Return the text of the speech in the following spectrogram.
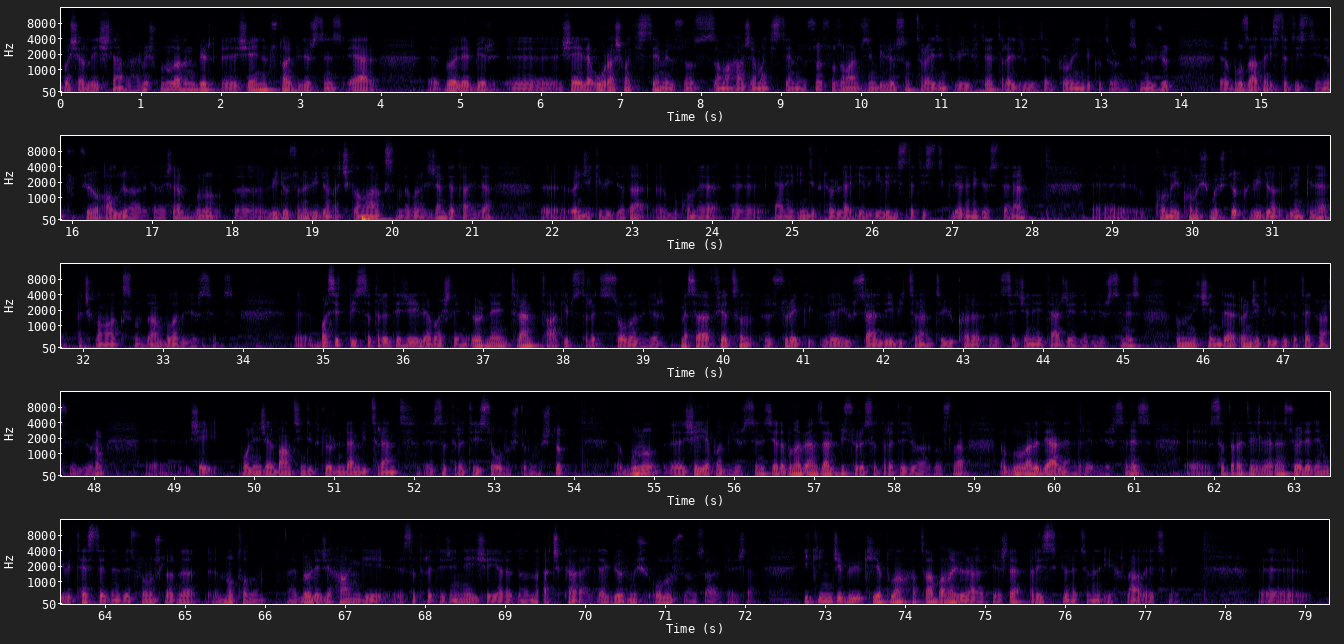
başarılı işlem vermiş. Bunların bir e, şeyini tutabilirsiniz. Eğer e, böyle bir e, şeyle uğraşmak istemiyorsunuz, zaman harcamak istemiyorsunuz. O zaman bizim biliyorsunuz TradingView'de Trader Leader Pro Indikatörümüz mevcut. E, bu zaten istatistiğini tutuyor, alıyor arkadaşlar. Bunu e, videosunu videonun açıklamalar kısmında bırakacağım. Detaylı e, önceki videoda bu konuya yani indikatörle ilgili istatistiklerini gösteren konuyu konuşmuştuk. Video linkini açıklama kısmından bulabilirsiniz. E, basit bir stratejiyle başlayın. Örneğin trend takip stratejisi olabilir. Mesela fiyatın e, sürekli yükseldiği bir trendte yukarı e, seçeneği tercih edebilirsiniz. Bunun için de önceki videoda tekrar söylüyorum. Şey Bollinger Band indikatöründen bir trend stratejisi oluşturmuştuk. Bunu şey yapabilirsiniz ya da buna benzer bir sürü strateji var dostlar. Bunları değerlendirebilirsiniz. E, stratejilerini söylediğim gibi test edin ve sonuçlarını e, not alın. E, böylece hangi stratejinin ne işe yaradığını açık arayla görmüş olursunuz arkadaşlar. İkinci büyük yapılan hata bana göre arkadaşlar risk yönetimini ihlal etmek.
